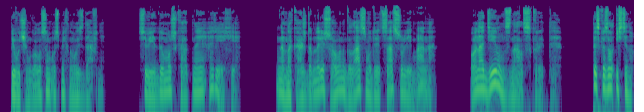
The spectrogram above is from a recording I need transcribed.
— певучим голосом усмехнулась Дафни. — С виду мускатные орехи. Но на каждом нарисован глаз мудреца Сулеймана. Он один знал скрытое. Ты сказал истину.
